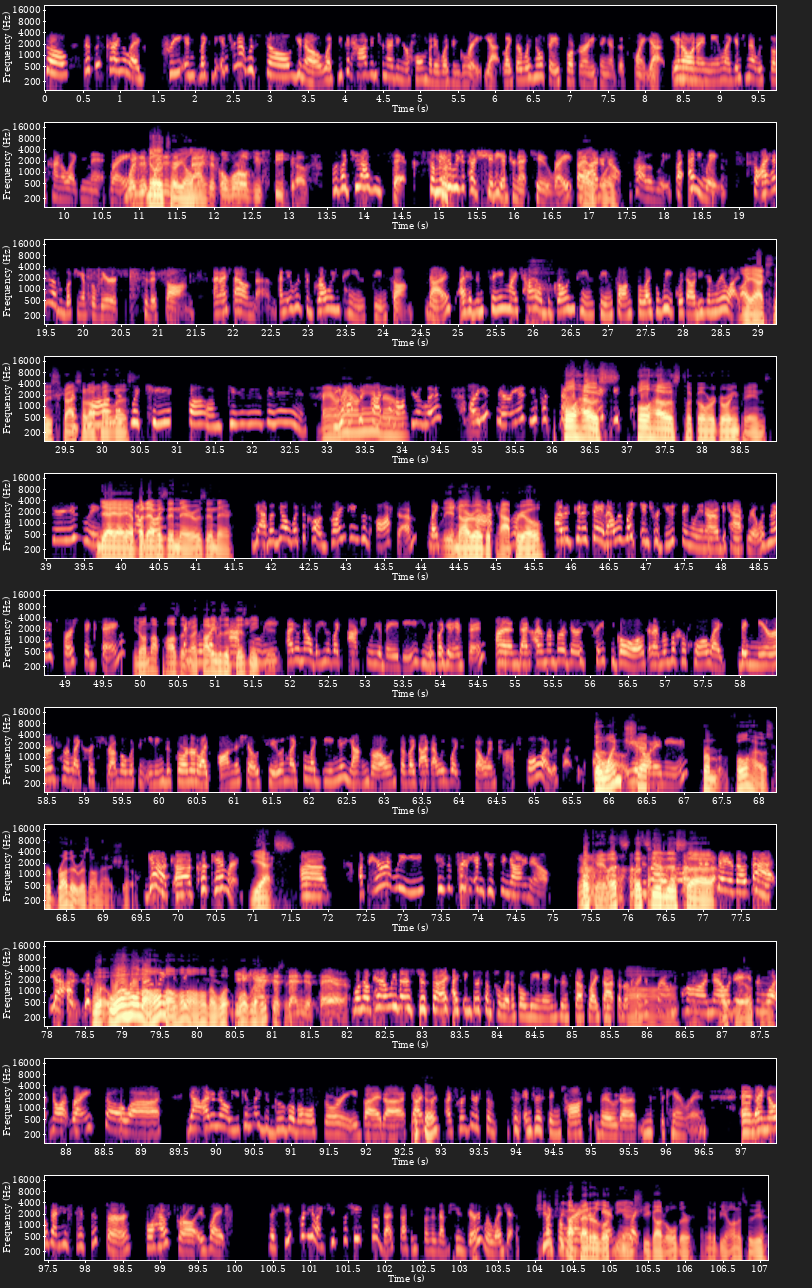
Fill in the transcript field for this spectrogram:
So this is kind of like pre in like the internet was still, you know, like you could have internet in your home but it wasn't great yet. Like there was no Facebook or anything at this point yet. You know what I mean? Like internet was still kind of like meh, right? Was it Military was it only. magical world you speak of? It was like 2006. So maybe we just had shitty internet too, right? But I don't Probably. know. Probably. But anyways, so I ended up looking up the lyrics to this song and I found them. And it was the Growing Pains theme song. Guys, I had been singing my child the Growing Pains theme song for like a week without even realizing. I actually scratched as that off my long as list. we keep on giving. You have to scratch that off your list? Are you serious? You put Full House. Full House took over Growing Pains. Seriously. Yeah, yeah, yeah. now But that going- was in there. It was in there. Yeah, but no, what's it called? Growing Pains was awesome. Like Leonardo DiCaprio. I was gonna say that was like introducing Leonardo DiCaprio. Wasn't that his first big thing? You know, I'm not positive. I thought he was a Disney kid. I don't know, but he was like actually a baby. He was like an infant. And then I remember there was Tracey Gold, and I remember her whole like they mirrored her like her struggle with an eating disorder like on the show too, and like so like being a young girl and stuff like that. That was like so impactful. I was like, The one whoa, you know what I mean? From Full House, her brother was on that show. Yeah, uh, Kirk Cameron. Yes. Uh, apparently he's a pretty interesting guy now. Okay, let's let's hear this. What I Uh, say about that? Yeah. Well, what? Hold on, hold on, hold on, hold on. What You what was can't just interesting? end it there. Well, no. Apparently, there's just uh, I think there's some political leanings and stuff like that that are kind Ah, of frowned upon Okay, nowadays okay. and whatnot, right? So, uh, yeah, I don't know. You can like Google the whole story, but uh, yeah, I've heard I've heard there's some some interesting talk about uh, Mr. Cameron, and I know that his his sister, Full House girl, is like. Like she's pretty like she's still she still does stuff and stuff like that, but she's very religious. She like, actually got better looking as like- she got older. I'm gonna be honest with you.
